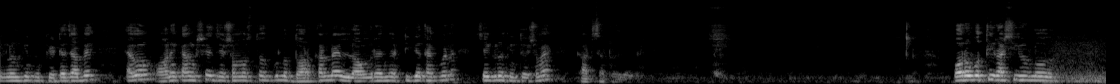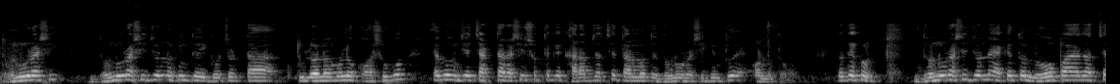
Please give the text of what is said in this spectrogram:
এগুলো কিন্তু কেটে যাবে এবং অনেকাংশে যে সমস্তগুলো দরকার নাই লং রেঞ্জে টিকে থাকবে না, সেগুলো কিন্তু এই সময় কাটসাট হয়ে যাবে। পরবর্তী রাশি হলো ধনু রাশি। ধনু রাশির জন্য কিন্তু এই গোচরটা তুলনামূলক অশুভ এবং যে চারটা রাশি সব থেকে খারাপ যাচ্ছে, তার মধ্যে ধনু রাশি কিন্তু অন্যতম। তো দেখুন, ধনু রাশির জন্য একে তো লোহ পাওয়া যাচ্ছে,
